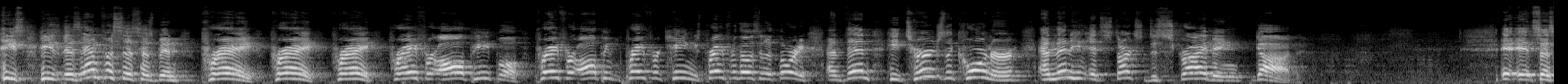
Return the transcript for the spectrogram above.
He's, he's, his emphasis has been pray, pray, pray, pray for all people, pray for all people, pray for kings, pray for those in authority. And then he turns the corner and then he, it starts describing God. It, it says,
